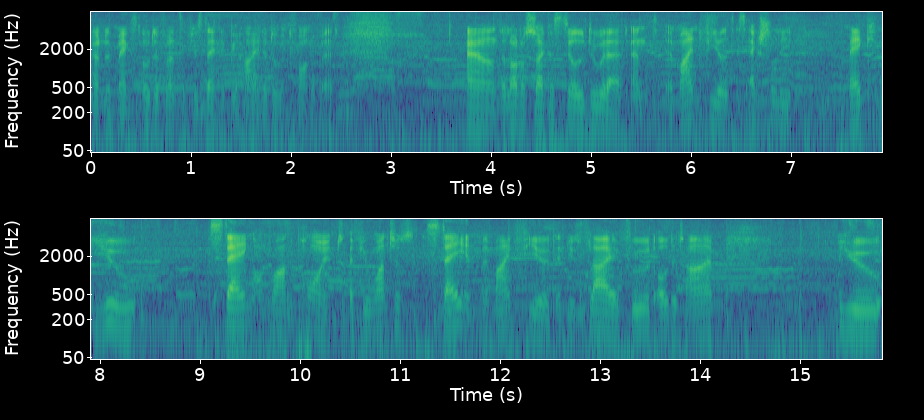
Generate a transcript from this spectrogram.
And it makes no difference if you're standing behind it or in front of it. And a lot of strikers still do that. And a minefield is actually making you staying on one point. If you want to stay in the minefield and you fly through it all the time, you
